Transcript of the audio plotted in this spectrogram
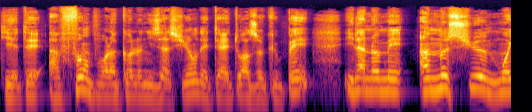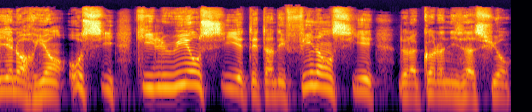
qui était à fond pour la colonisation des territoires occupés. Il a nommé un monsieur Moyen-Orient aussi, qui lui aussi était un des financiers de la colonisation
